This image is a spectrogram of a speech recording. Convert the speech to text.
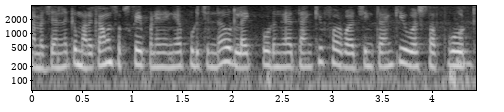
நம்ம சேனலுக்கு மறக்காமல் சப்ஸ்கிரைப் பண்ணிடுங்க. பிடிச்சிருந்தா ஒரு லைக் போடுங்க. தேங்க்யூ ஃபார் வாட்சிங் தேங்க்யூ யுவர் சப்போர்ட்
